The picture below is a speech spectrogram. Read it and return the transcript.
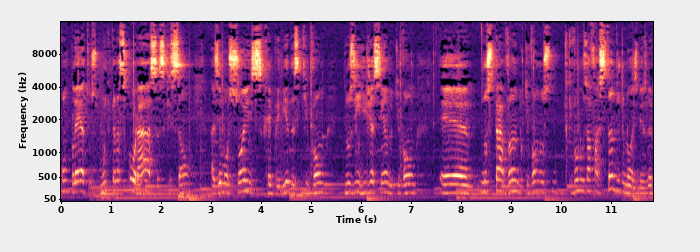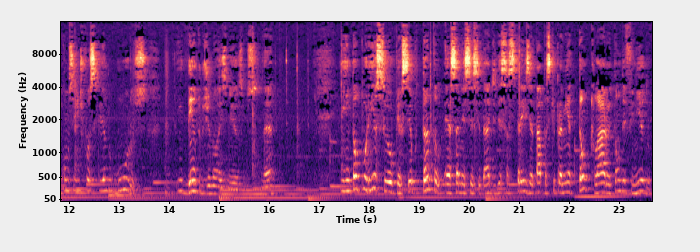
completos, muito pelas coraças que são as emoções reprimidas que vão nos enrijecendo, que vão é, nos travando, que vão nos, que vão nos afastando de nós mesmos. É como se a gente fosse criando muros dentro de nós mesmos, né? E então por isso eu percebo tanto essa necessidade dessas três etapas que para mim é tão claro, é tão definido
